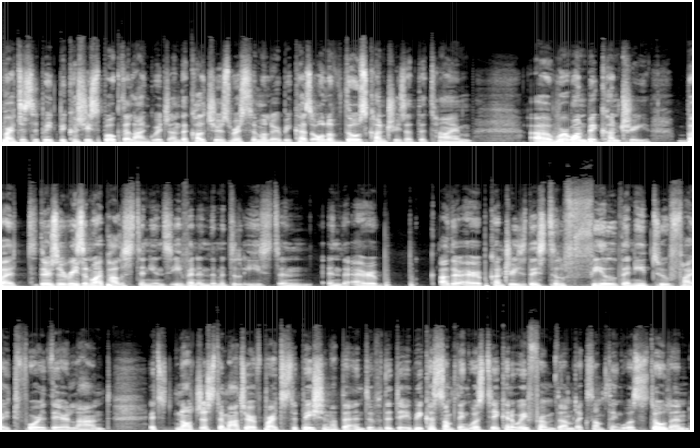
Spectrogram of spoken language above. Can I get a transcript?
participate because she spoke the language, and the cultures were similar because all of those countries at the time uh, were one big country. But there's a reason why Palestinians, even in the Middle East and in the Arab other Arab countries, they still feel the need to fight for their land. It's not just a matter of participation at the end of the day because something was taken away from them, like something was stolen.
